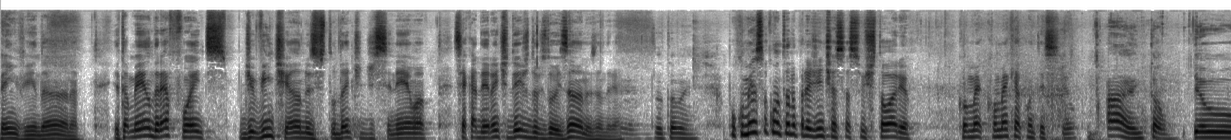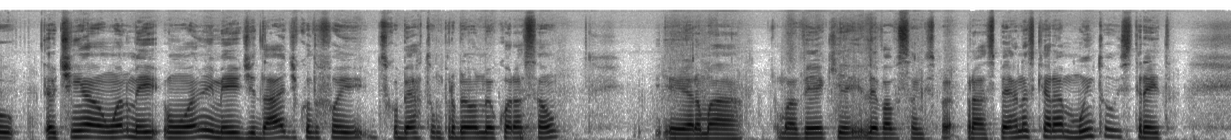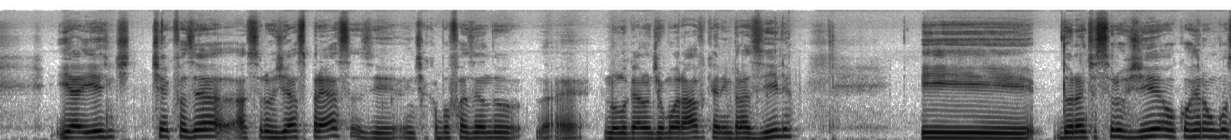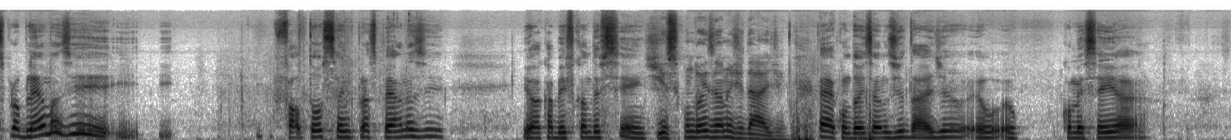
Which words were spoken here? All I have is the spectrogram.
Bem-vinda, Ana. E também André Fuentes, de 20 anos, estudante de cinema. Você é cadeirante desde os dois anos, André? É, exatamente. Pô, começa contando pra gente essa sua história. Como é, como é que aconteceu? Ah, então, eu, eu tinha um ano, meio, um ano e meio de idade quando foi descoberto um problema no meu coração. E era uma, uma veia que levava o sangue para as pernas que era muito estreita. E aí a gente tinha que fazer a, a cirurgia às pressas e a gente acabou fazendo é, no lugar onde eu morava, que era em Brasília. E durante a cirurgia ocorreram alguns problemas e, e, e faltou sangue para as pernas e eu acabei ficando deficiente. Isso com dois anos de idade? É, com dois anos de idade eu, eu, eu comecei a,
